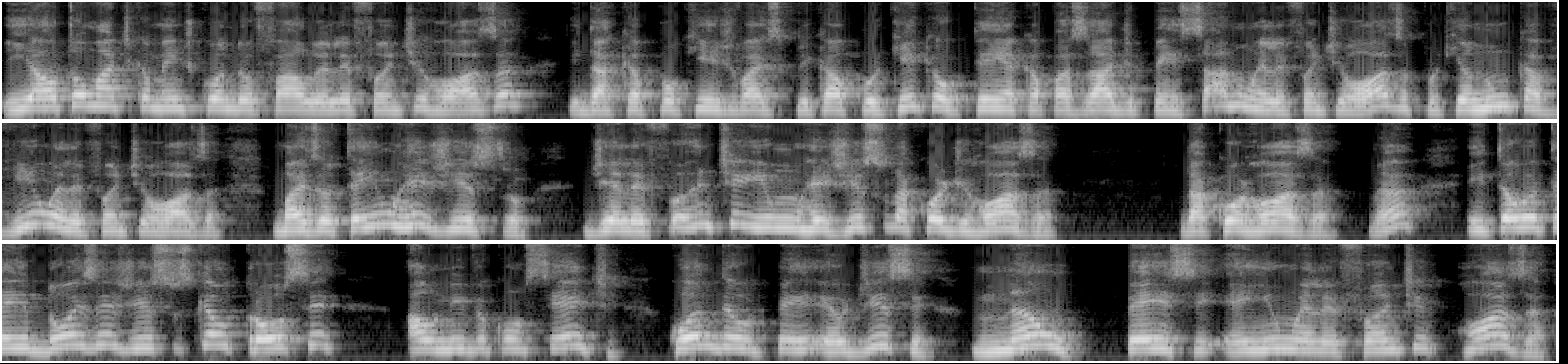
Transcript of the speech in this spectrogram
E automaticamente, quando eu falo elefante rosa, e daqui a pouquinho a gente vai explicar por que, que eu tenho a capacidade de pensar num elefante rosa, porque eu nunca vi um elefante rosa, mas eu tenho um registro de elefante e um registro da cor de rosa, da cor rosa, né? Então eu tenho dois registros que eu trouxe ao nível consciente. Quando eu, eu disse não pense em um elefante rosa,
